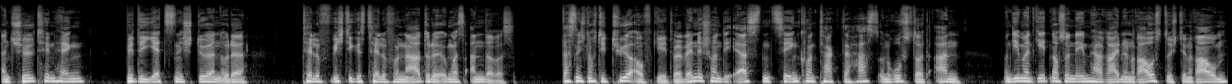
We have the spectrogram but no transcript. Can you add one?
ein Schild hinhängen, bitte jetzt nicht stören oder Tele wichtiges Telefonat oder irgendwas anderes. Dass nicht noch die Tür aufgeht, weil wenn du schon die ersten zehn Kontakte hast und rufst dort an und jemand geht noch so nebenher rein und raus durch den Raum,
